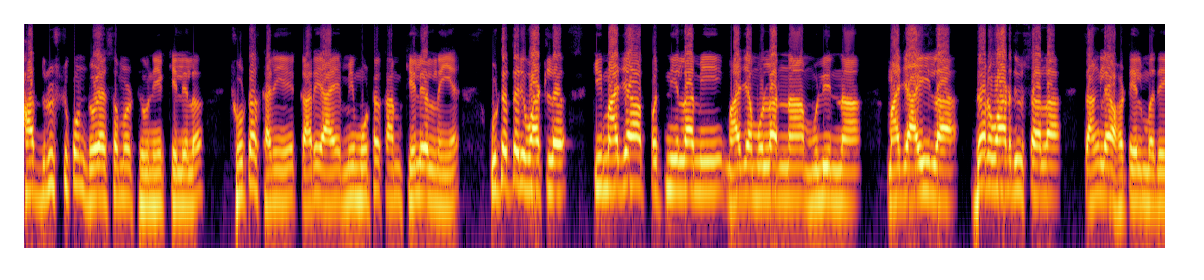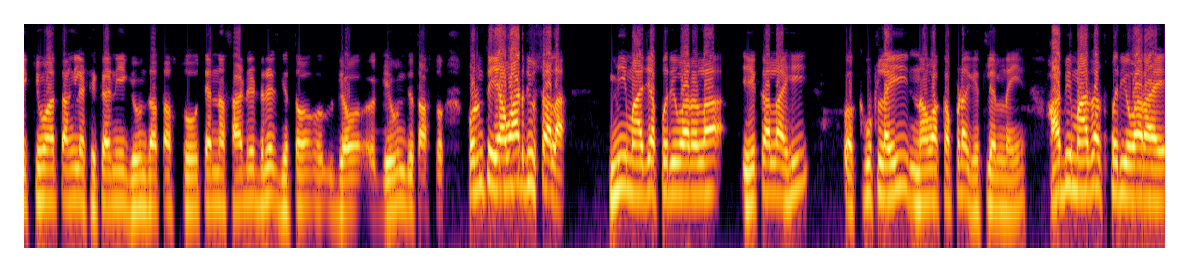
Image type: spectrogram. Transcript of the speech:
हा दृष्टिकोन डोळ्यासमोर ठेवून हे केलेलं छोटं खाणी हे कार्य आहे. मी मोठं काम केलेलं नाहीये. कुठंतरी वाटलं की माझ्या पत्नीला मी माझ्या मुलांना मुलींना माझ्या आईला दर वाढदिवसाला चांगल्या हॉटेलमध्ये किंवा चांगल्या ठिकाणी घेऊन जात असतो. त्यांना साडे ड्रेस घेतो घेऊन देत असतो. परंतु या वाढदिवसाला मी माझ्या परिवाराला एकालाही कुठलाही नवा कपडा घेतलेला नाही हा बी माझाच परिवार आहे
